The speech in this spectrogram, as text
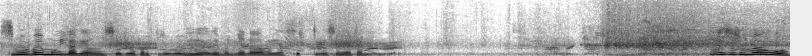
Se me ve muy lagueado, en serio. Para el próximo video de mañana voy a hacer que no se vea tan lagueado. ¡Eh, ¡Eso es un mago!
